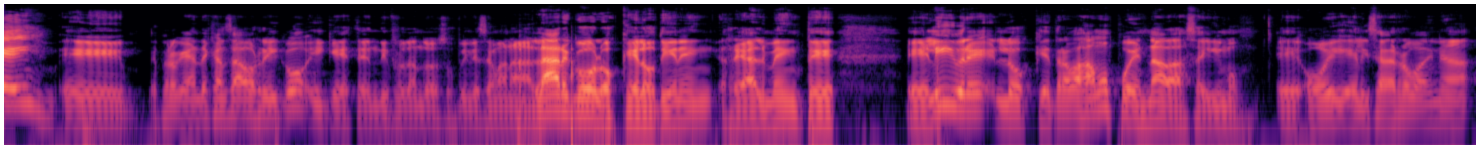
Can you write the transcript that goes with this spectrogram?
eh, espero que hayan descansado rico y que estén disfrutando de su fin de semana largo. Los que lo tienen realmente eh, libre, los que trabajamos, pues nada, seguimos. Eh, hoy Elizabeth Robaina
